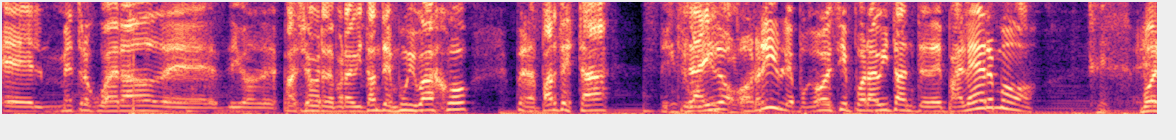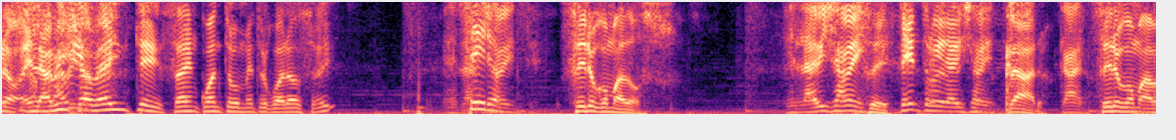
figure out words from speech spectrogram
el metro cuadrado de, digo, de espacio verde por habitante es muy bajo, pero aparte está distribuido horrible, porque vos decís por habitante de Palermo, bueno en la Villa maravilla. 20, ¿saben cuántos metros cuadrados hay? En la Cero. Villa 20. 0,2. En la Villa 20, Sí. dentro de la Villa 20. Claro, Claro. 0,2.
